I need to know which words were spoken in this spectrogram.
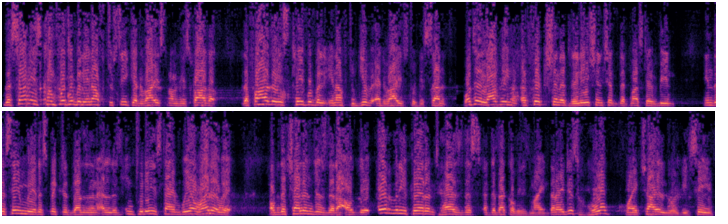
The son is comfortable enough to seek advice from his father. The father is capable enough to give advice to his son. What a loving, affectionate relationship that must have been. In the same way, respected brothers and elders, in today's time, we are well aware of the challenges that are out there. Every parent has this at the back of his mind, that I just hope my child will be safe.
